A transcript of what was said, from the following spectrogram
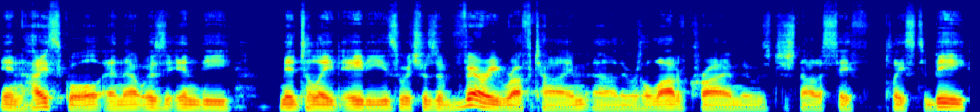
in high school, and that was in the mid to late 80s, which was a very rough time. Uh, there was a lot of crime. It was just not a safe place to be.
